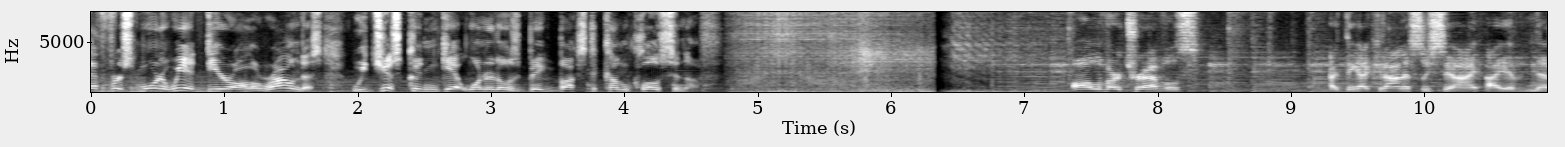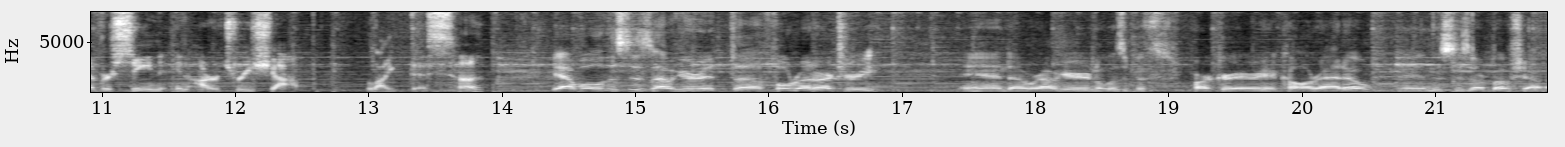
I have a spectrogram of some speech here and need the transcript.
That first morning, we had deer all around us. We just couldn't get one of those big bucks to come close enough. All of our travels, I think I can honestly say I, I have never seen an archery shop like this, huh? Yeah, well, this is out here at uh, Full Rut Archery, and uh, we're out here in Elizabeth Parker area, Colorado, and this is our bow shop.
